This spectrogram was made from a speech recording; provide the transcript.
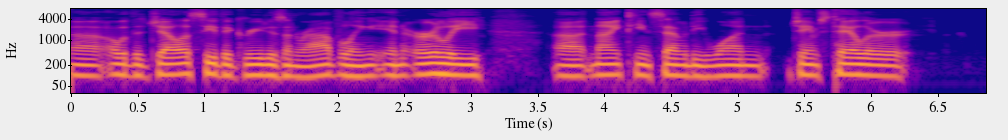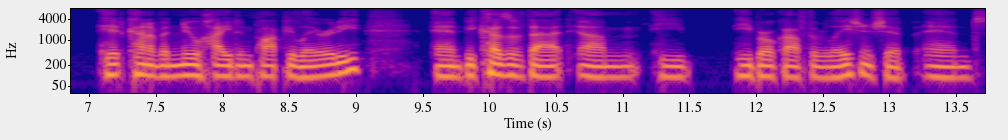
uh, oh, the jealousy, the greed is unraveling. In early uh, 1971, James Taylor hit kind of a new height in popularity, and because of that, um, he he broke off the relationship. And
